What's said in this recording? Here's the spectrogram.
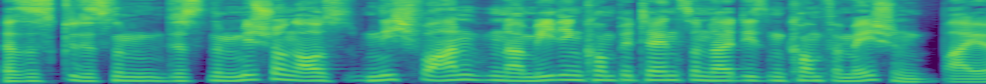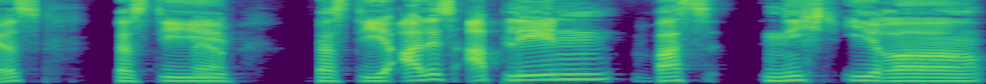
Das ist, das, ist eine, das ist eine Mischung aus nicht vorhandener Medienkompetenz und halt diesem Confirmation Bias, dass die, Ja. dass die alles ablehnen, was nicht ihrer,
